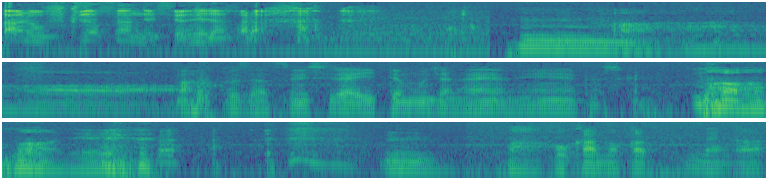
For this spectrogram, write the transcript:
あの、複雑なんですよね、だから。うーん。まあまあ、複雑にすりゃいいってもんじゃないよね、確かに。あまあね。うん。まあ他のか、なんか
